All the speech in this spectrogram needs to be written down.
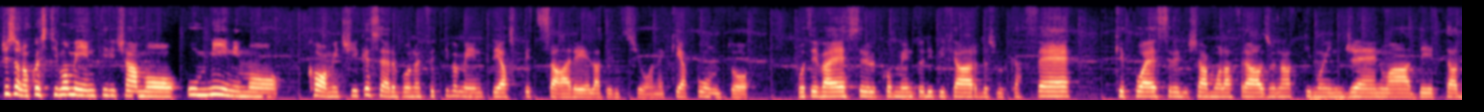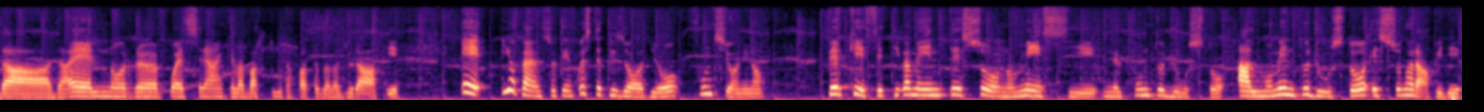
ci sono questi momenti, diciamo, un minimo comici che servono effettivamente a spezzare la tensione, che appunto poteva essere il commento di Picard sul caffè, che può essere diciamo la frase un attimo ingenua detta da, da Elnor, può essere anche la battuta fatta dalla Giurati e io penso che in questo episodio funzionino perché effettivamente sono messi nel punto giusto, al momento giusto e sono rapidi.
